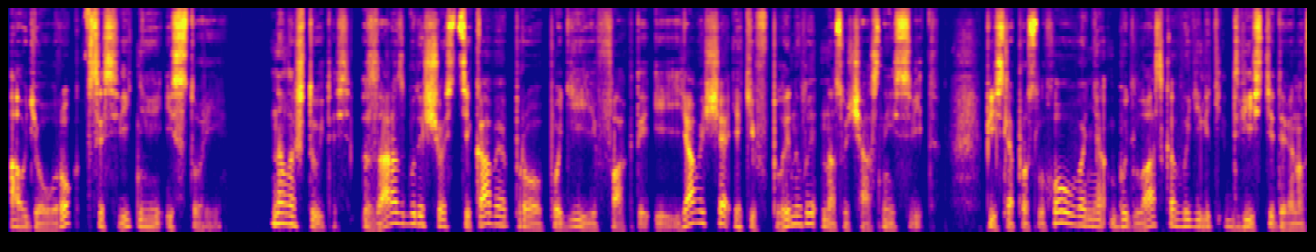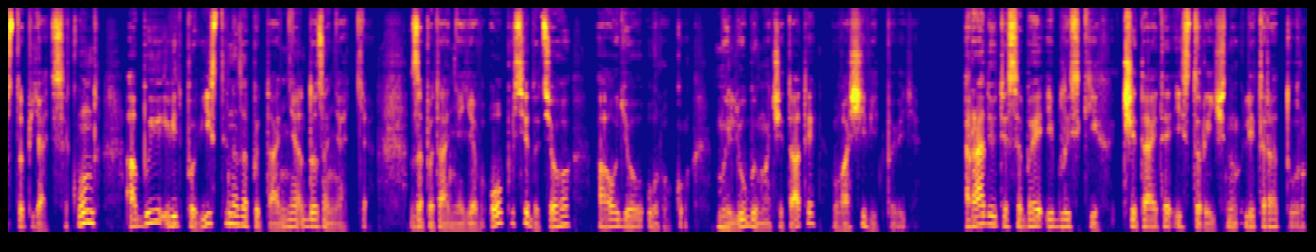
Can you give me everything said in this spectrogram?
аудіоурок всесвітньої історії. Налаштуйтесь, зараз буде щось цікаве про події, факти і явища, які вплинули на сучасний світ. Після прослуховування, будь ласка, виділіть 295 секунд, аби відповісти на запитання до заняття. Запитання є в описі до цього аудіоуроку. Ми любимо читати ваші відповіді. Радуйте себе і близьких, читайте історичну літературу.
